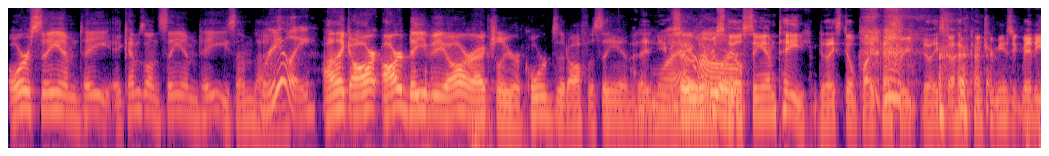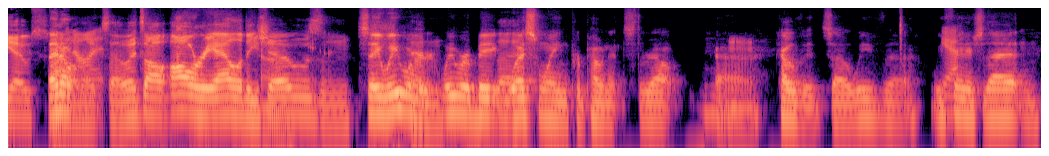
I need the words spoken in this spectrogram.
Or CMT. It comes on CMT sometimes. really I think our our DVR actually records it off of CMT. I didn't even Wow. know there was still CMT. Do they still play country? do they still have country music videos? They don't- don't think so. It's all all reality Oh. shows and See, we were And we were big the- West Wing proponents throughout uh, Mhm. COVID, so we've uh, we Yeah. finished that, and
